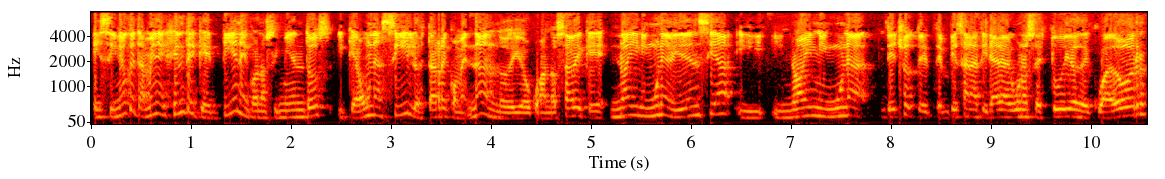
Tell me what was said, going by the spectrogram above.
sino que también hay gente que tiene conocimientos y que aún así lo está recomendando, digo, cuando sabe que no hay ninguna evidencia y, no hay ninguna, de hecho te, empiezan a tirar algunos estudios de Ecuador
